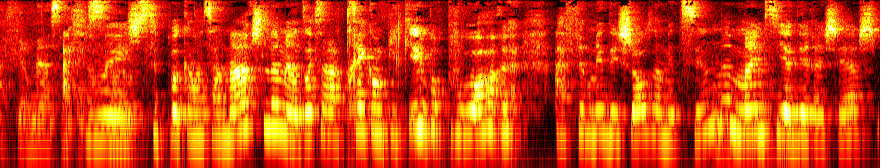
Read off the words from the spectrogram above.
Affirmé à 100%. affirmer. Je sais pas comment ça marche, là, mais on dirait que ça a l'air très compliqué pour pouvoir euh, affirmer des choses en médecine, là, Mhm. même s'il y a des recherches.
